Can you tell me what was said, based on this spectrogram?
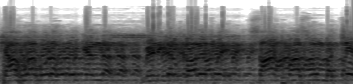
क्या हुआ गोरखपुर के अंदर मेडिकल कॉलेज में साठ मासूम बच्चे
